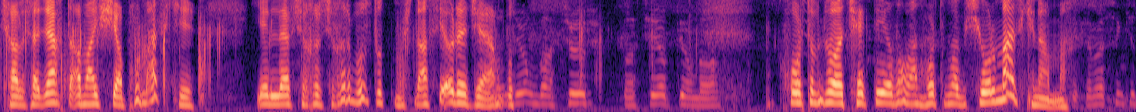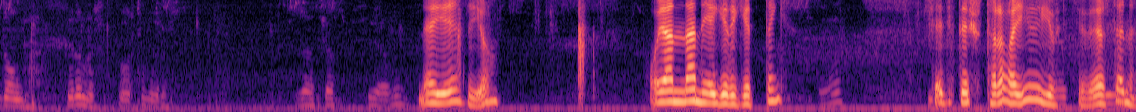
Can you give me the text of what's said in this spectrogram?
Çalışacaktı ama iş yapılmaz ki. Yerler şıkır şıkır buz tutmuş. Nasıl öreceğim? Bu bahçe ör. Bahçe yap diyorum bana. hortumda çektiği zaman hortuma bir şey olmaz ki ama. Çekemezsin ki donda. Kırılır. Hortum kırılır. Şey. Neyi diyorum? O yanına niye geri gittin? Şecik de şu tarafa yığ yığ versene.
